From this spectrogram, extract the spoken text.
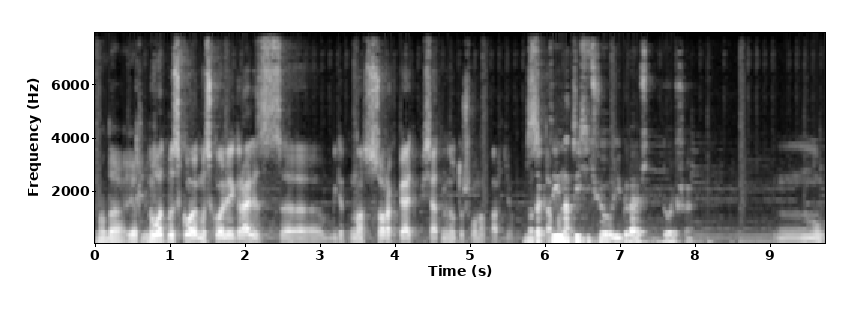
Ну да, и от людей. Ну вот мы с, Колей, мы с Колей играли, с, э, где-то у нас 45-50 минут ушло на партию. Ну так ты на тысячу играешь дольше. Ну,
